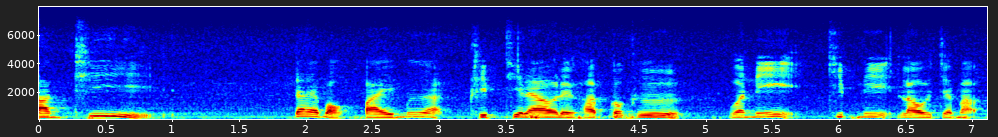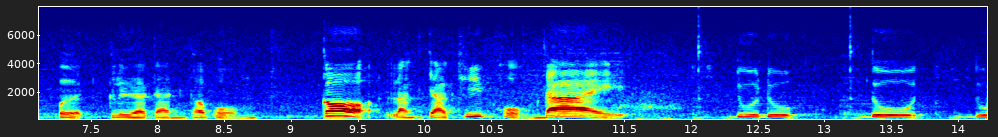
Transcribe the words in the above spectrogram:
ามที่ได้บอกไปเมื่อคลิปที่แล้วเลยครับ ก็คือ วันนี้คลิปนี้เราจะมาเปิดเกลือกันครับผม ก็หลังจากที่ผมได้ดูดูดูดู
